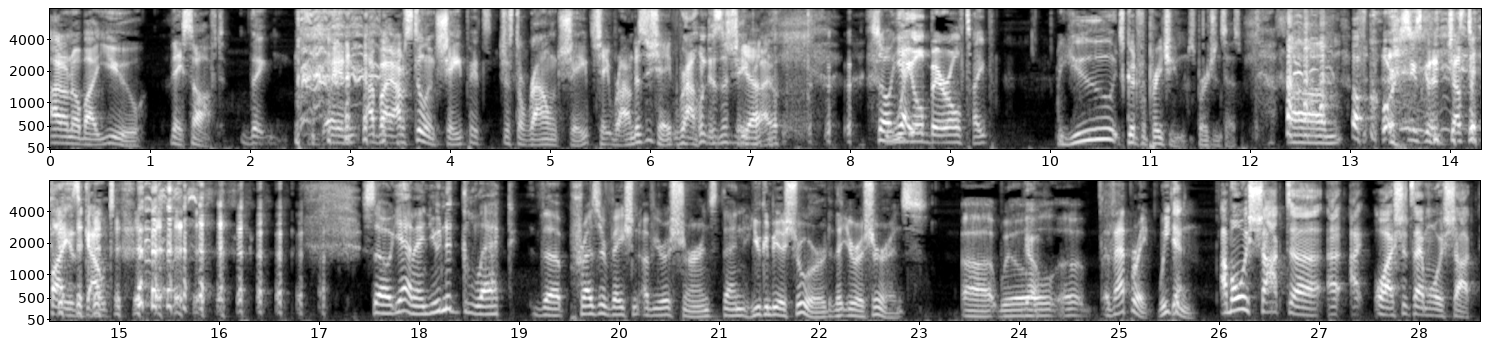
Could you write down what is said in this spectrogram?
I don't know about you, They soft. they and I, I'm still in shape. It's just a round shape. Shape round is a shape. Round is a shape. Yeah. So yeah, wheelbarrow type. You it's good for preaching, Spurgeon says. Um, Of course, he's going to justify his gout. So yeah, man, you neglect the preservation of your assurance, then you can be assured that your assurance uh, will uh, evaporate, weaken. I'm always shocked. Uh, I, I, well, I should say I'm always shocked.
